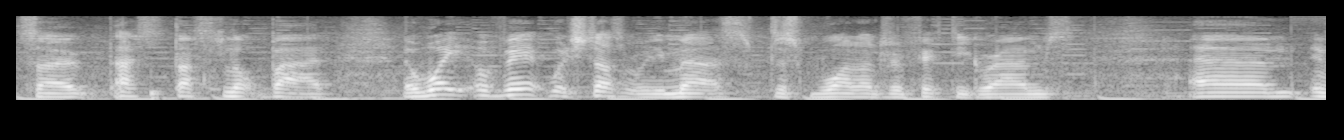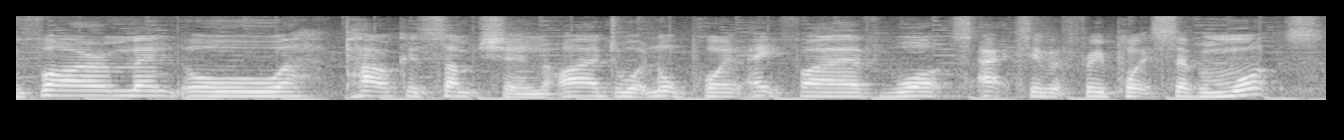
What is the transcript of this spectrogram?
So that's that's not bad. The weight of it which doesn't really matter it's just 150 grams. Um, environmental power consumption, idle at 0.85 watts, active at 3.7 watts.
